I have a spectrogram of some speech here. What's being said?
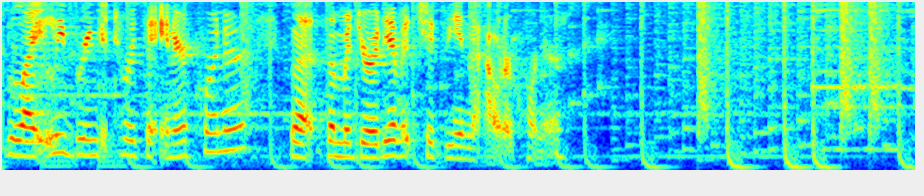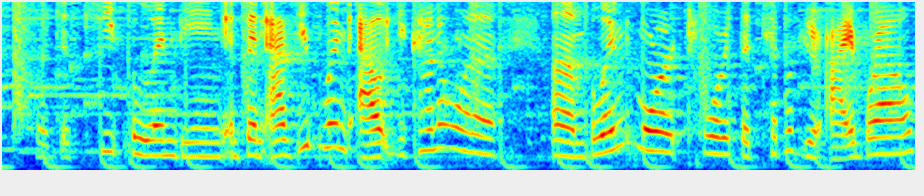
slightly bring it toward the inner corner, but the majority of it should be in the outer corner. So just keep blending, and then as you blend out, you kind of want to um, blend more toward the tip of your eyebrow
